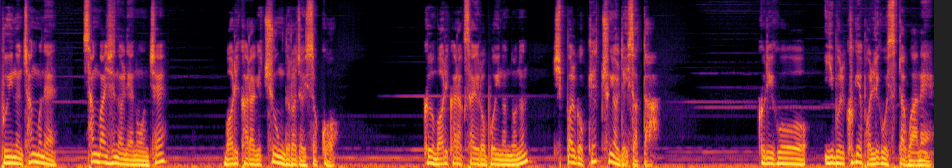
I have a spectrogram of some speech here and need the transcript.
부인은 창문에 상반신을 내놓은 채 머리카락이 축 늘어져 있었고 그 머리카락 사이로 보이는 눈은 시뻘겋게 충혈돼 있었다. 그리고 입을 크게 벌리고 있었다고 하네.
